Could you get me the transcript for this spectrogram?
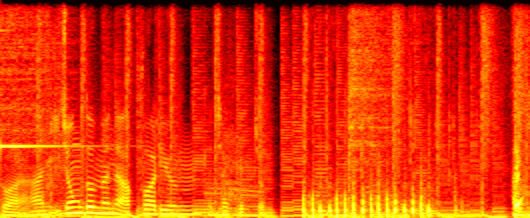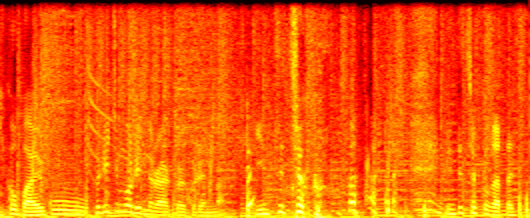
좋아. 한 이 정도면 아쿠아리움 괜찮겠죠? 아 이거 말고 프리즈머린으로 할 걸 그랬나? 민트 초코. 민트 초코 같다. 진짜.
